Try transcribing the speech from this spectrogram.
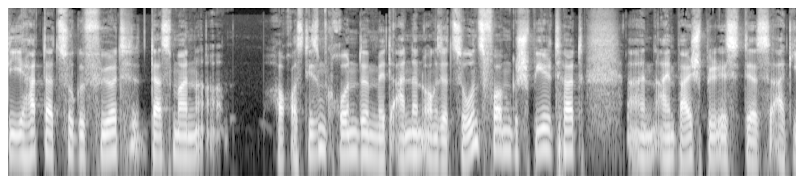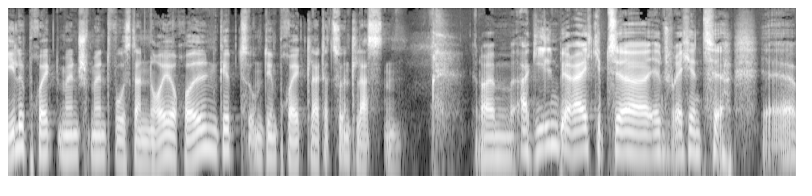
die hat dazu geführt, dass man auch aus diesem Grunde mit anderen Organisationsformen gespielt hat. Ein, Beispiel ist das agile Projektmanagement, wo es dann neue Rollen gibt, um den Projektleiter zu entlasten. Genau, im agilen Bereich gibt es ja entsprechend, äh,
